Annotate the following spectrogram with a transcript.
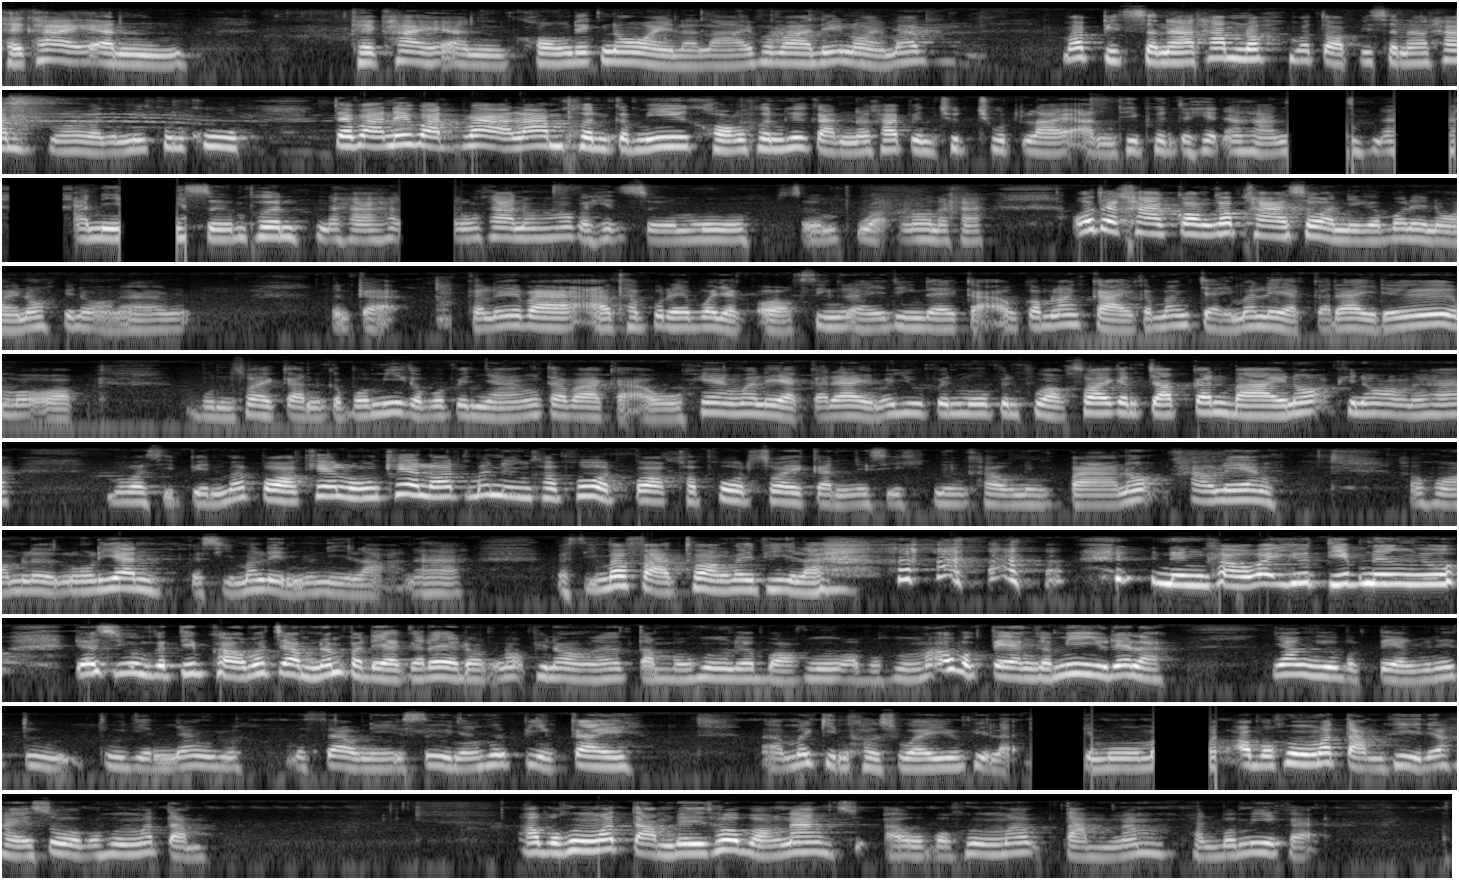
คล้ายๆอันคล้ายๆอันของเด็กน้อยนะหลายเพราะว่าเด็กน้อยมามาปริศาสนาธรรมเนาะมาตอบปริศาสนาธรรมว่าว่าจะมีคุณครูแต่ว่าในวัดว่าอารามเพิ่นก็มีของเพิ่นคือกันนะคะ เป็นชุดๆหลายอันที่เพิ่นจะเฮ็ดอาหารนะอันนี้เสริมเพิ่นนะคะโรงทานของเฮาก็เฮ็ดเสริมหมู่เสริมพวกเนาะนะคะ โอ้แต่ค่ากองกับค่าสอนนี่ก็บ่ได้น้อยเนาะพี่น้องนะคะเพิ่นก็ก็เลยว่าอาถ้าผู้ใดบ่อยากออกสิ่งใดสิ่งใดก็เอากำลังกายกำลังใจมาแลกก็ได้เด้อมาออก บุญซอยกันก็บ่มีก็บ่เป็นหยังแต่ว่าก็เอาแห้งมาแลกก็ได้ มาอยู่เป็นหมู่เป็นพวกซอยกันจับกันบายเนาะพี่น้องนะคะบ่ว่าสิเป็นมาปอกแค่หลงแค่รอดมานึ่งข้าวโพดปอกข้าวโพดซอยกันจังซี่นึ่งข้าวนึ่งปลาเนาะข้าวแรงข้าวหอมเลิกโรงเรียนก็สิมาเล่นอยู่นี่ล่ะนะคะก็สิมาฝากท้องไว้พี่ล่ะหนึ่งเขาวไว้อยู่ติบหนึงอยู่เดี๋ยวสิอุ้มกระติบเขาวมาจำน้ำปลาแดกก็ได้ดอกเนาะพี่น้องแล้วตำบักหุ่งเดี๋ยวบอกมู่เอาบักหุ่งมาเอาบักแตงก็มีอยู่ได้ล่ะ ย่างอยู่บักแตงอยู่ในตู้ตู้เย็นย่างอยู่เมื่อเช้านี้ซื้อหยังคือปิ้งไก่อ่ามากินข้าวสวยอยู่พี่ละหมูมาเอาบักฮุงมาตำพี่เดี๋ยวให้โซ่บักฮุงมาตำเอาบักฮุงมาตำเลยโทรบอกนางเอาบักฮุงมาตำน้ำหันบ่มีก็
